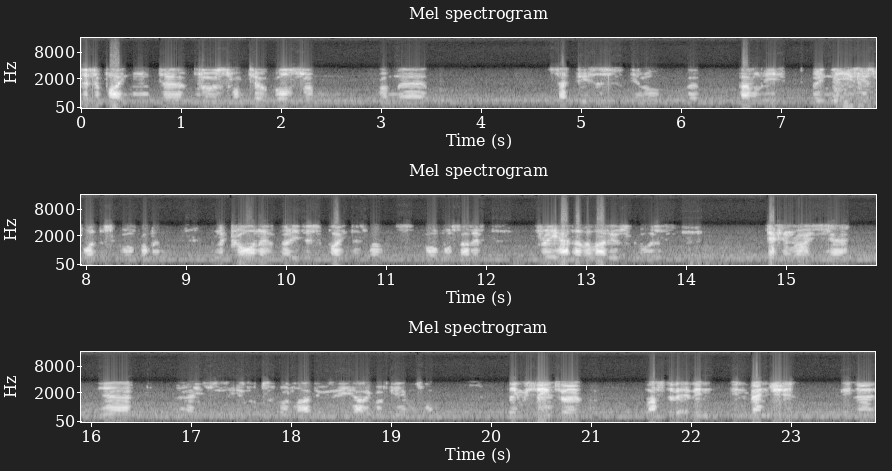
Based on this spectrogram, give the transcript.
disappointing to lose from two goals from from uh, set pieces. You know, penalty being the easiest one to score from. And, the corner, very disappointing as well. It's almost had a free header, the lad who scored. Declan Rice. Yeah. Yeah. yeah he's, looks a good lad. He, he had a good game as well. I think we seem to have lost a bit of in, invention in uh,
